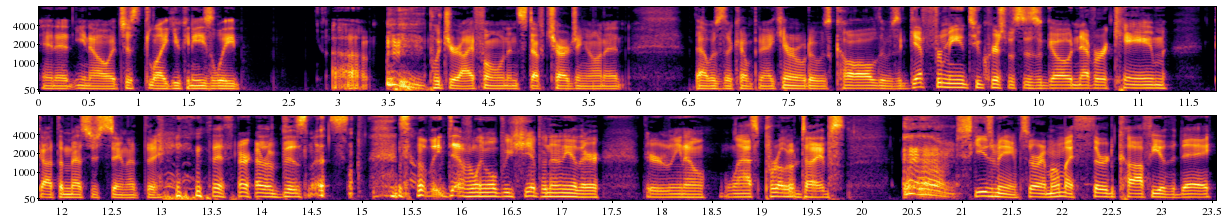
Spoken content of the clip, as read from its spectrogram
and it you know it's just like you can easily uh, put your iPhone and stuff charging on it. That was the company. I can't remember what it was called. It was a gift for me two Christmases ago. Never came. Got the message saying that they that they're out of business, so they definitely won't be shipping any of their their you know last prototypes. Excuse me. Sorry, I'm on my third coffee of the day.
